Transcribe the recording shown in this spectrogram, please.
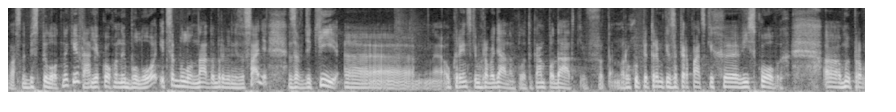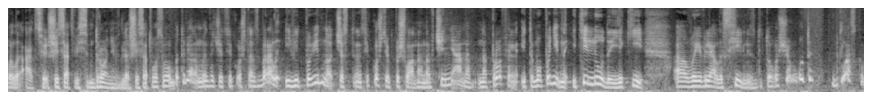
власне безпілотників, Так. якого не було, і це було на добровільній засаді завдяки е, українським громадянам, платникам податків, там руху підтримки закарпатських військових. Ми провели акцію 68 дронів для 68-го батальйону. Ми значить ці кошти збирали, і відповідно частина цих коштів пішла на навчання, на, на профільне і тому подібне. І ті люди, які виявляли схильність до того, щоб бути, будь ласка,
